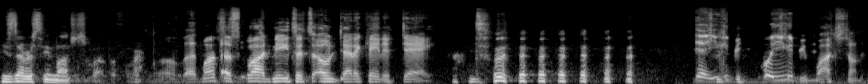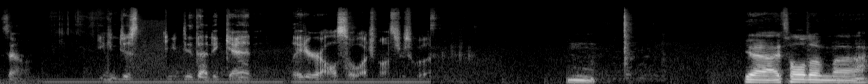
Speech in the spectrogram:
He's never seen Monster Squad before. Well, that, Monster that- Squad needs its own dedicated day. Yeah, you Should could. be, Well, you could. be watched on its own. You can just. You can do that again later. Also watch Monster Squad. Hmm. Yeah, I told him. Uh,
